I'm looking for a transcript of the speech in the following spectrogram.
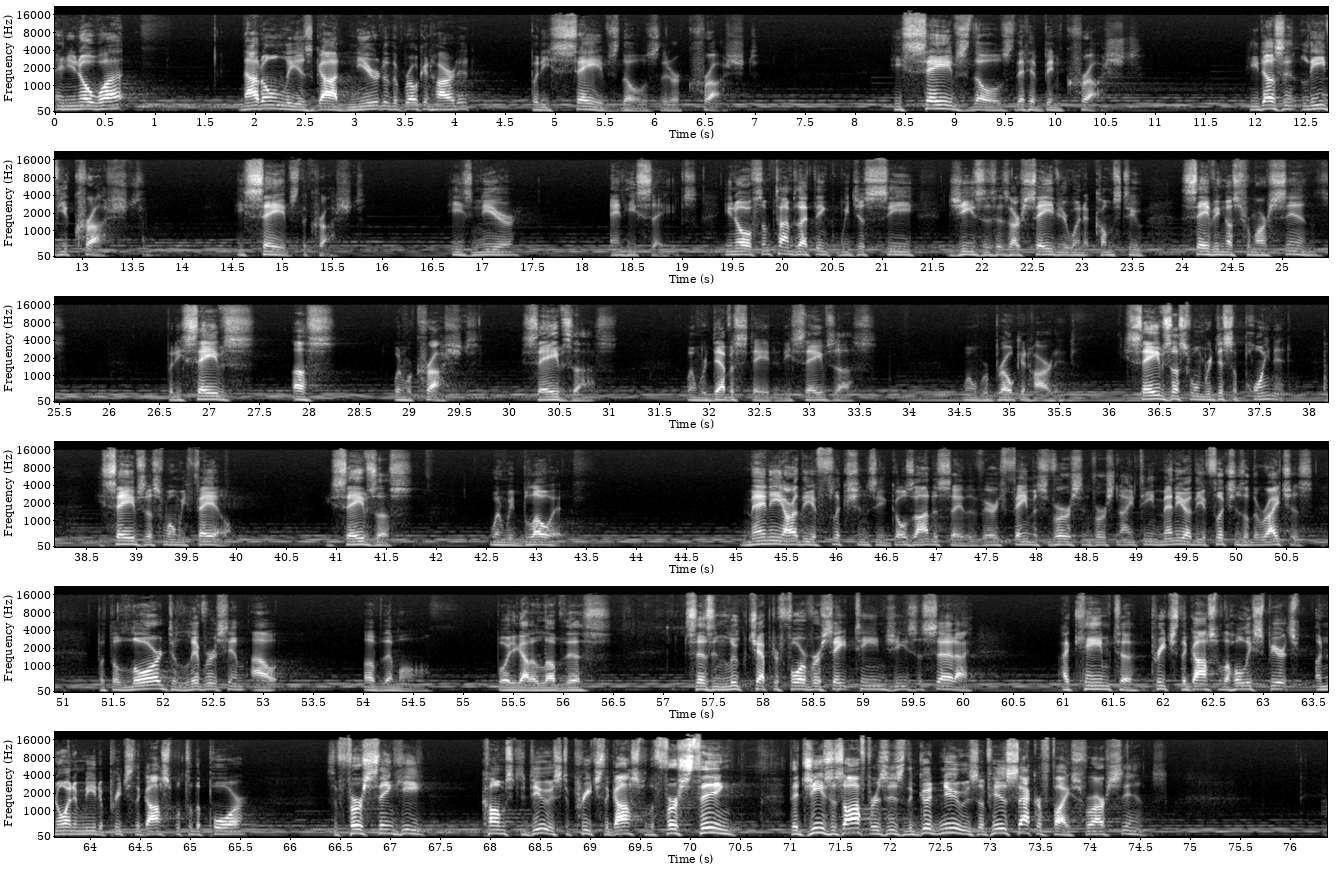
And you know what? Not only is God near to the brokenhearted, but He saves those that are crushed. He saves those that have been crushed. He doesn't leave you crushed, He saves the crushed. He's near and He saves. You know, sometimes I think we just see Jesus as our Savior when it comes to saving us from our sins but He saves us when we're crushed. He saves us when we're devastated. He saves us when we're brokenhearted. He saves us when we're disappointed. He saves us when we fail. He saves us when we blow it. Many are the afflictions, he goes on to say, the very famous verse in verse 19 many are the afflictions of the righteous, but the Lord delivers him out of them all. Boy, you got to love this. It says in Luke chapter 4, verse 18, Jesus said, I, I came to preach the gospel. The Holy Spirit's anointed me to preach the gospel to the poor. the first thing he comes to do is to preach the gospel. The first thing that Jesus offers is the good news of his sacrifice for our sins.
